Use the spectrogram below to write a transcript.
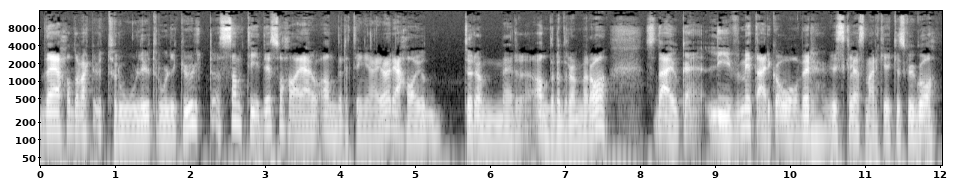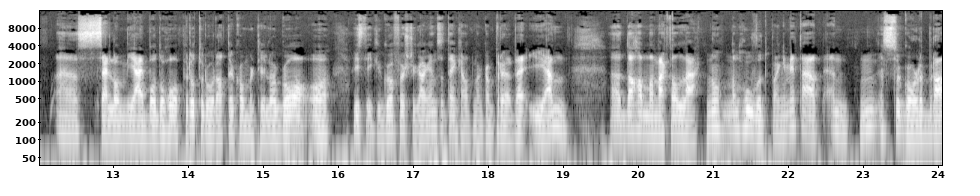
Det hadde vært utrolig, utrolig kult. Samtidig så har jeg jo andre ting jeg gjør. Jeg har jo drømmer, andre drømmer òg. Så det er jo ikke Livet mitt er ikke over hvis klesmerket ikke skulle gå. Uh, selv om jeg både håper og tror at det kommer til å gå. Og hvis det ikke går første gangen, så tenker jeg at man kan prøve igjen. Eh, da har man i hvert fall lært noe. Men hovedpoenget mitt er at enten så går det bra,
